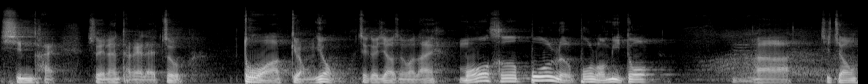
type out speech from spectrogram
心态，所以咱大家来做大供养，这个叫什么？来摩诃般若波罗蜜多啊，这种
